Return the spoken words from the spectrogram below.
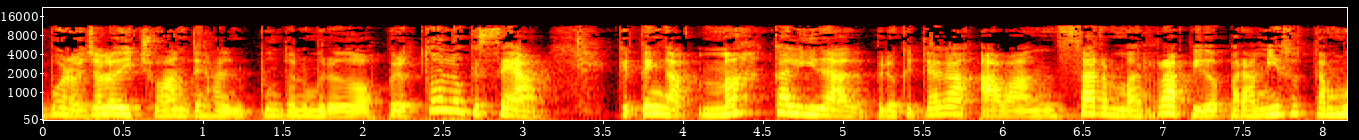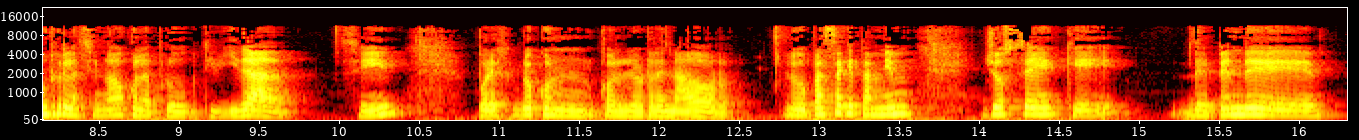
bueno, ya lo he dicho antes al punto número dos, pero todo lo que sea que tenga más calidad, pero que te haga avanzar más rápido, para mí eso está muy relacionado con la productividad, ¿sí? Por ejemplo, con, con el ordenador. Lo que pasa que también yo sé que depende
